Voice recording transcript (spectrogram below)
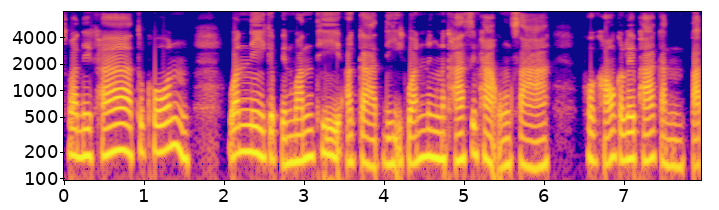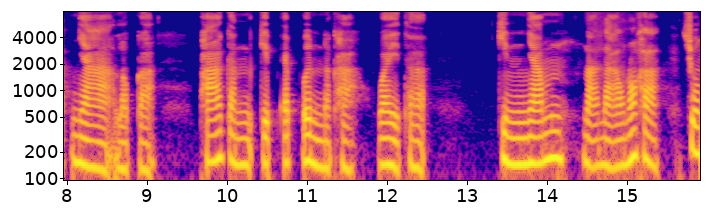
สวัสดีค่ะทุกคน วันนี้ก็เป็นวันที่อากาศดีอีกวันหนึ่งนะคะ 15 องศา พวกเขาก็เลยพากันตัดหญ้าแล้วก็พากันเก็บแอปเปิลนะคะ ไว้ถ้ากินย้ำหนาหนาวเนาะค่ะ ช่วง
